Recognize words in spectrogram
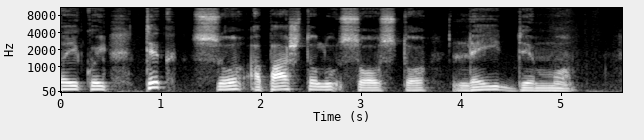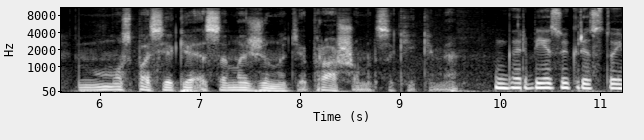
laikui tik su apaštalų sosto leidimu. Mus pasiekė esama žinutė, prašom atsakykime. Garbėzui Kristui.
